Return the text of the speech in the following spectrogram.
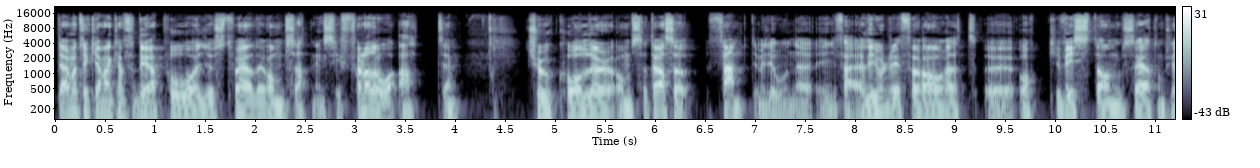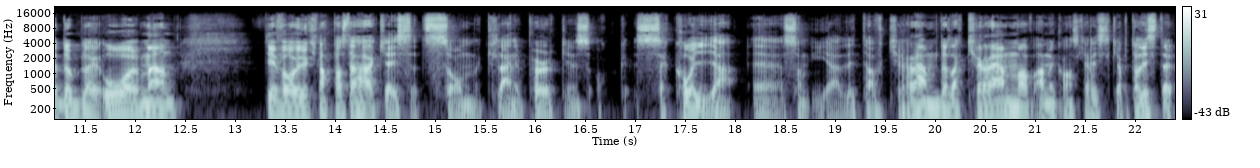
däremot tycker jag man kan fundera på just vad gäller omsättningssiffrorna då, att Truecaller omsätter alltså 50 miljoner ungefär, eller gjorde det förra året. Eh, och visst, de säger att de ska dubbla i år, men det var ju knappast det här caset som Kleiner Perkins och Sequoia, eh, som är lite av crème de la crème av amerikanska riskkapitalister.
